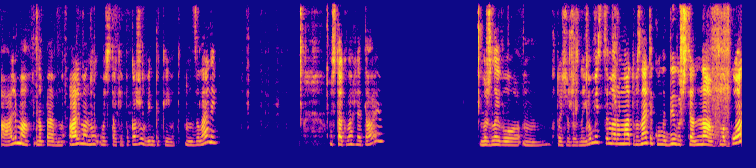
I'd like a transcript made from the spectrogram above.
Альма, напевно. Альма, ну ось так я покажу. Він такий от зелений. Ось так виглядає. Можливо, хтось уже знайомий з цим ароматом. Знаєте, коли дивишся на флакон,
